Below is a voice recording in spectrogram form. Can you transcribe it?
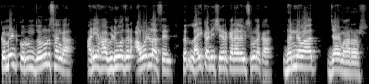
कमेंट करून जरूर सांगा. आणि हा व्हिडिओ जर आवडला असेल तर लाईक आणि शेअर करायला विसरू नका. धन्यवाद. जय महाराष्ट्र.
